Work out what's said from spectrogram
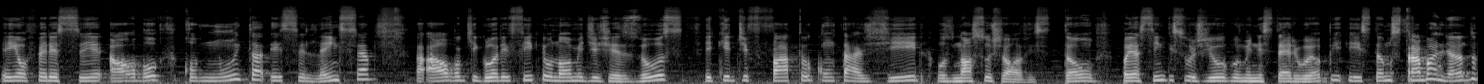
em oferecer algo com muita excelência, algo que glorifique o nome de Jesus e que de fato contagie os nossos jovens. Então, foi assim que surgiu o Ministério Up e estamos trabalhando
